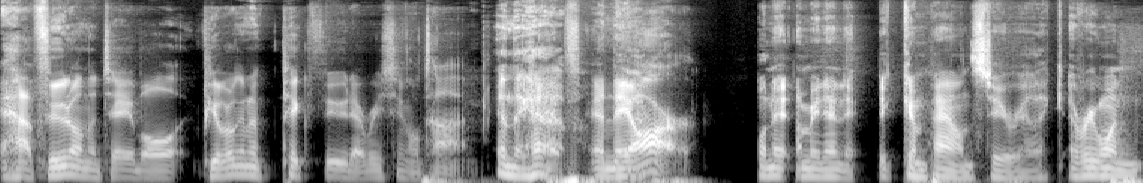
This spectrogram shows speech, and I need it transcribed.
have food on the table? People are going to pick food every single time, and they have. and they Yeah. are. Well, and it, I mean, and it, it compounds too, right? Like everyone,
